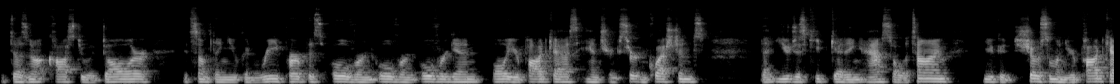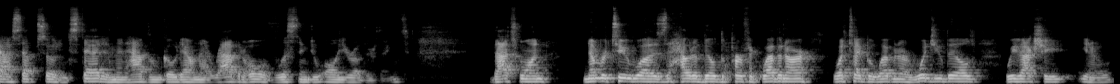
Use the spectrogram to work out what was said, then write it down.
It does not cost you a dollar. It's something you can repurpose over and over and over again. All your podcasts answering certain questions that you just keep getting asked all the time. You could show someone your podcast episode instead and then have them go down that rabbit hole of listening to all your other things. That's one. Number two was how to build the perfect webinar. What type of webinar would you build? We've actually, you know,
